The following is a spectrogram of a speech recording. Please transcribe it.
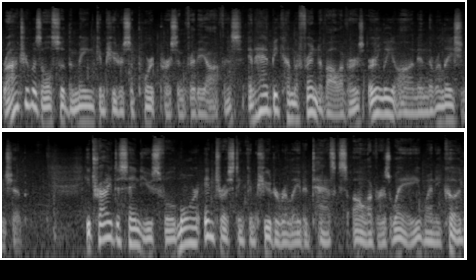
Roger was also the main computer support person for the office and had become a friend of Oliver's early on in the relationship. He tried to send useful, more interesting computer related tasks Oliver's way when he could,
